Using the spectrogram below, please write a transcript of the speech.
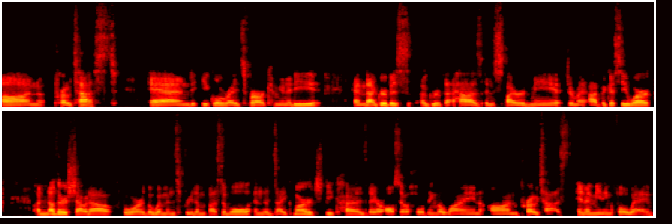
on protest and equal rights for our community. And that group is a group that has inspired me through my advocacy work. Another shout out for the Women's Freedom Festival and the Dyke March because they are also holding the line on protest in a meaningful way.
